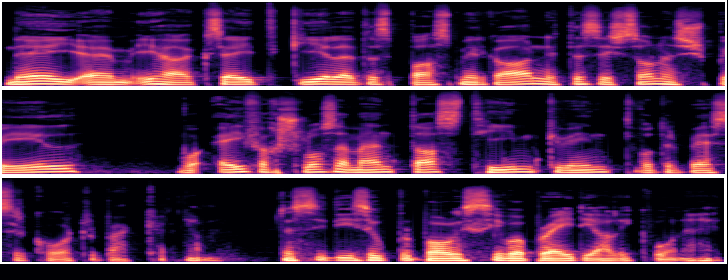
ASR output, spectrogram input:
Nein, ähm, ich habe gesagt, Giele, das passt mir gar nicht. Das ist so ein Spiel, wo einfach schlussendlich das Team gewinnt, das der bessere Quarterback hat. Ja. Das sind die Super Bowls, wo Brady alle gewonnen hat,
